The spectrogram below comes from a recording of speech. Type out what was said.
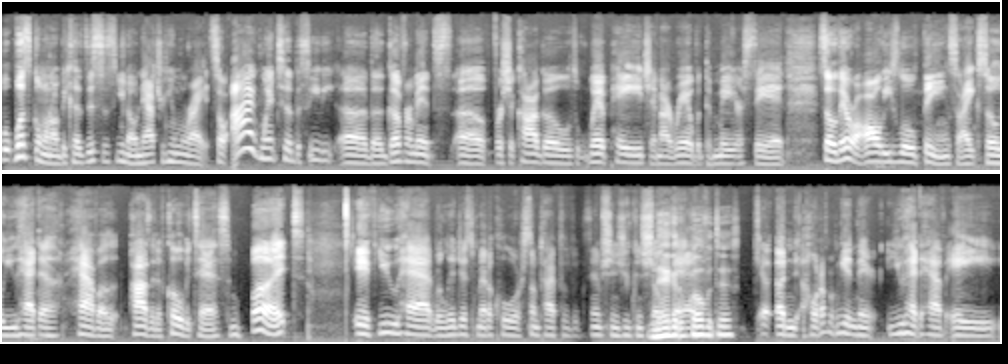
what's going on? Because this is, you know, natural human rights. So I went to the CD, uh, the government's uh, for Chicago's webpage, and I read what the mayor said. So there were all these little things, like so you had to have a positive COVID test, but if you had religious, medical, or some type of exemptions, you can show negative that. COVID test? Uh, uh, hold up, I'm getting there. You had to have a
